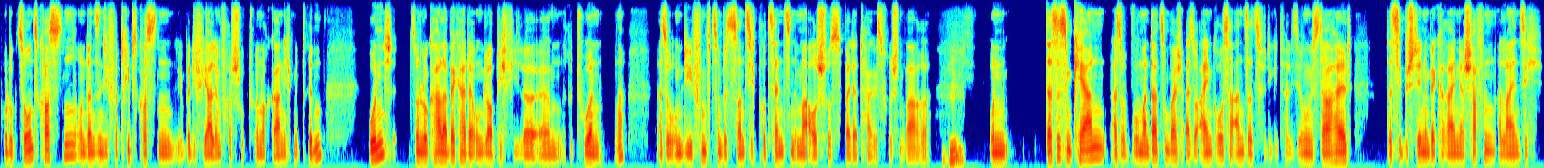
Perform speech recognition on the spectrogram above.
Produktionskosten und dann sind die Vertriebskosten über die Filialinfrastruktur noch gar nicht mit drin. Und so ein lokaler Bäcker hat ja unglaublich viele ähm, Retouren. Ne? Also um die 15 bis 20 Prozent sind immer Ausschuss bei der tagesfrischen Ware. Mhm. Und das ist im Kern, also wo man da zum Beispiel, also ein großer Ansatz für Digitalisierung ist da halt, dass die bestehenden Bäckereien ja schaffen, allein sich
